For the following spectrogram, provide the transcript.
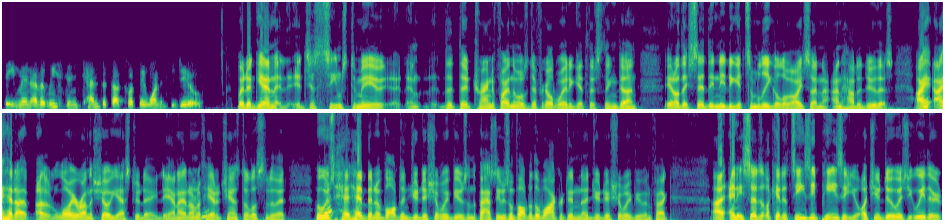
statement of at least intent that that's what they wanted to do. But again, it, it just seems to me uh, and that they're trying to find the most difficult way to get this thing done. You know, they said they need to get some legal advice on, on how to do this. I, I had a, a lawyer on the show yesterday, Dan. I don't know if you had a chance to listen to that, who was, had, had been involved in judicial reviews in the past. He was involved with the Walkerton uh, judicial review, in fact. Uh, and he said, look, it's easy peasy. What you do is you either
